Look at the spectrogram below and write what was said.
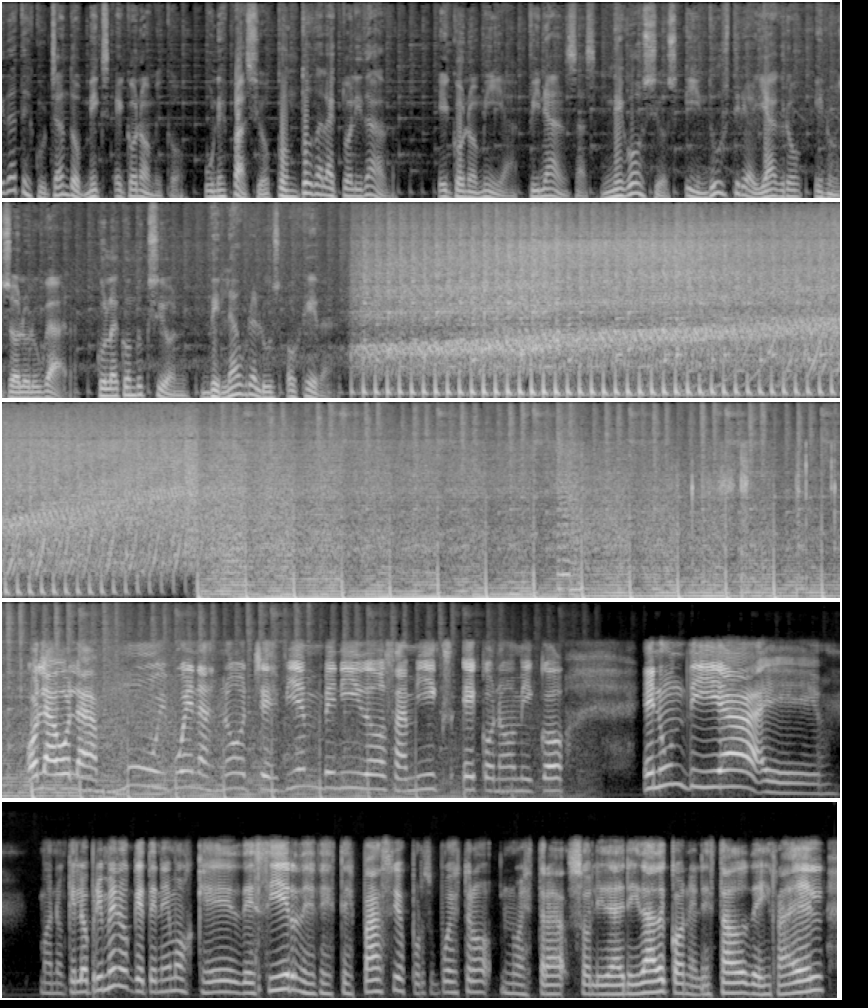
Quédate escuchando Mix Económico, un espacio con toda la actualidad. Economía, finanzas, negocios, industria y agro en un solo lugar, con la conducción de Laura Luz Ojeda. Hola, hola, buenas noches, bienvenidos a Mix Económico. En un día, eh, bueno, que lo primero que tenemos que decir desde este espacio es, por supuesto, nuestra solidaridad con el Estado de Israel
